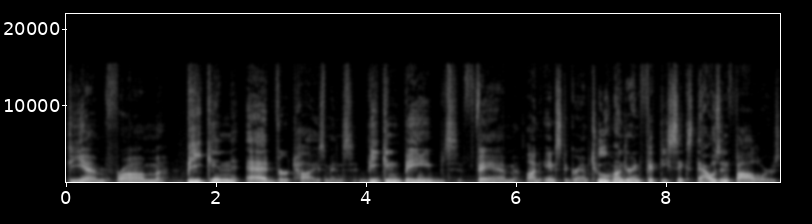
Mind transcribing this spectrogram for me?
DM from Beacon Advertisements, Beacon Babes Fam on Instagram, 256,000 followers,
